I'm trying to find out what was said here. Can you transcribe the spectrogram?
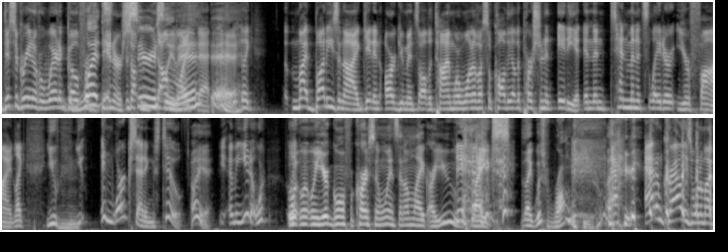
disagreeing over where to go for What? dinner, something Seriously, dumb man. like that. Yeah. Like my buddies and I get in arguments all the time where one of us will call the other person an idiot, and then ten minutes later you're fine. Like you, Mm-hmm. you in work settings too. oh yeah. I mean, you know, we're When, like, when, when you're going for Carson Wentz, and I'm like, are you like, like, what's wrong with you? Adam Crowley's one of my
